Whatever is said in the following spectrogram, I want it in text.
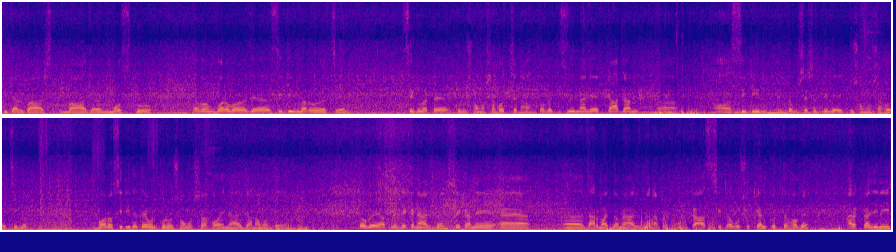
পিটারবার্গ বা ধরেন মস্কো এবং বড় বড় যে সিটিগুলো রয়েছে, সেগুলোতে কোনো সমস্যা হচ্ছে না। তবে কিছুদিন আগে কাজান সিটির একদম শেষের দিকে একটু সমস্যা হয়েছিল। বড় সিটিতে তেমন কোনো সমস্যা হয় না জানা মতে তবে আপনি যেখানে আসবেন, সেখানে যার মাধ্যমে আসবেন, আপনার কোন কাজ সেটা অবশ্যই খেয়াল করতে হবে। আর একটা জিনিস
